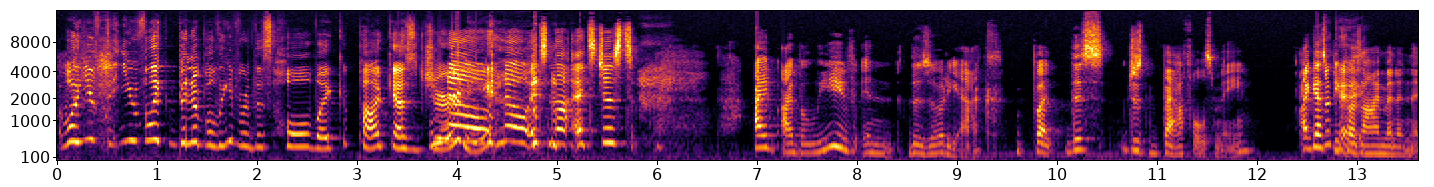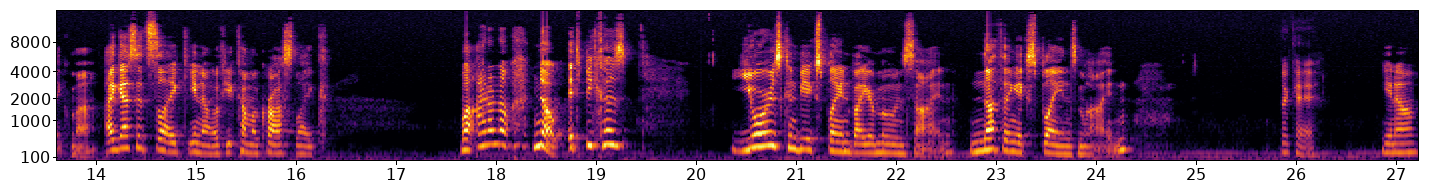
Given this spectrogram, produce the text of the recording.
well, you've you've like been a believer this whole like podcast journey. No, no, it's not. It's just. I I believe in the zodiac, but this just baffles me. I guess because I'm an enigma. I guess it's like you know if you come across like. Well, I don't know. No, it's because yours can be explained by your moon sign. Nothing explains mine. Okay. You know.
